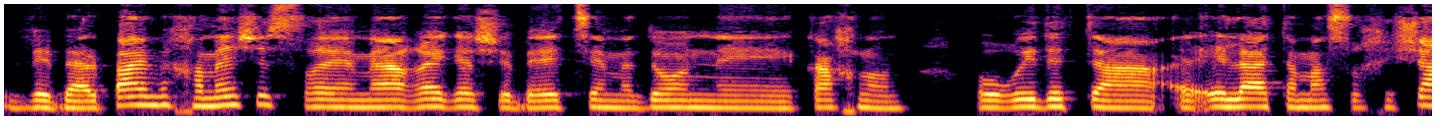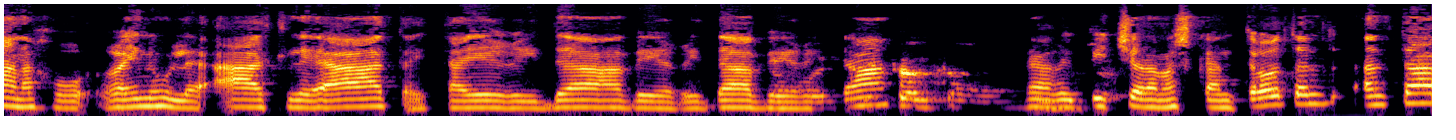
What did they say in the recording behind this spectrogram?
וב-2015, מהרגע שבעצם אדון uh, כחלון הוריד את ה... העלה את המס רכישה, אנחנו ראינו לאט-לאט, הייתה ירידה וירידה וירידה, והריבית של המשכנתאות על, עלתה,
